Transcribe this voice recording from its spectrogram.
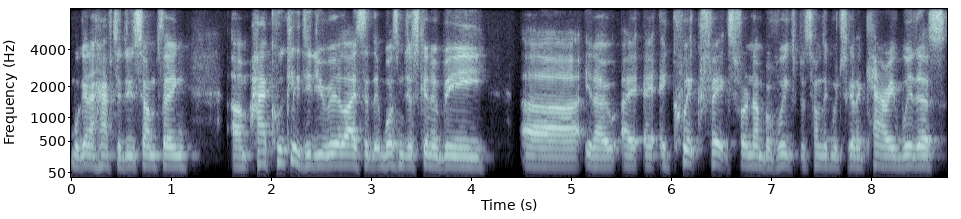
we're going to have to do something? Um, how quickly did you realize that it wasn't just going to be, uh, you know, a, a, quick fix for a number of weeks, but something which is going to carry with us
